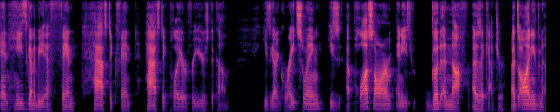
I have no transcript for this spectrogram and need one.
And he's gonna be a fantastic, fantastic player for years to come. He's got a great swing, he's a plus arm, and he's good enough as a catcher. That's all I need to know.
